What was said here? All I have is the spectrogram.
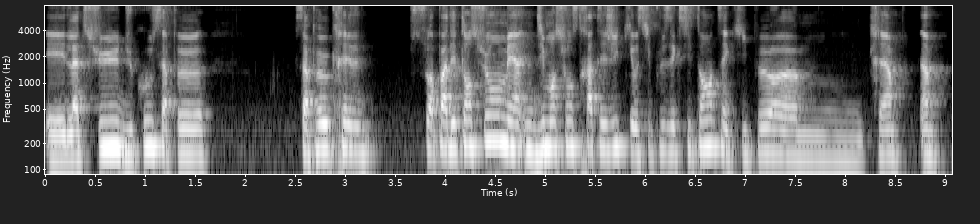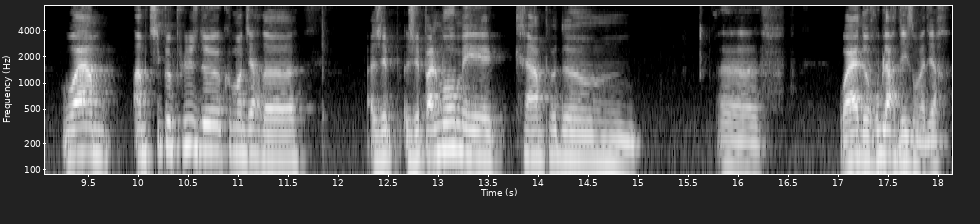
Et là-dessus, du coup, ça peut, ça peut créer soit pas des tensions, mais une dimension stratégique qui est aussi plus excitante et qui peut euh, créer un, ouais, un, petit peu plus de, comment dire, de, j'ai pas le mot, mais créer un peu de, euh, ouais, de roublardise, on va dire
